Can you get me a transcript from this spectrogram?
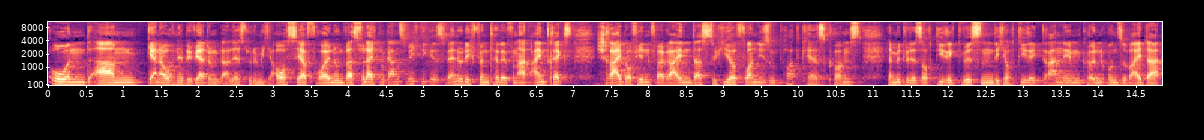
und ähm, gerne auch eine Bewertung da lässt, würde mich auch sehr freuen. Und was vielleicht noch ganz wichtig ist, wenn du dich für ein Telefonat einträgst, schreib auf jeden Fall rein, dass du hier von diesem Podcast kommst, damit wir das auch direkt wissen, dich auch direkt dran nehmen können und so weiter.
